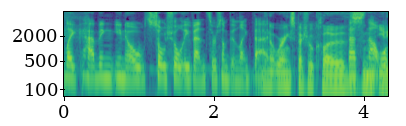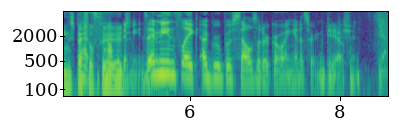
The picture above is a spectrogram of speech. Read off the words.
like having, you know, social events or something like that. They're not wearing special clothes that's and not eating what, special that's food. not what it means. It means like a group of cells that are growing in a certain condition. Yeah.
